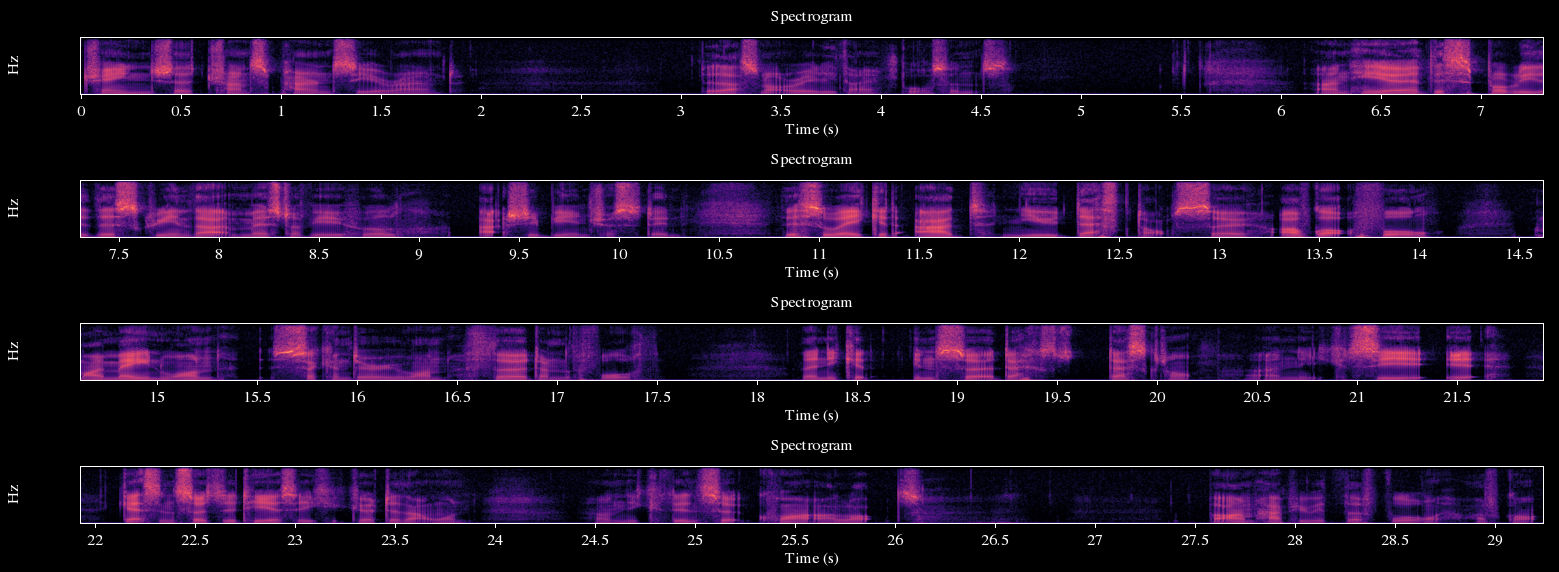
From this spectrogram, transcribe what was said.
change the transparency around but that's not really that important. And here this is probably the screen that most of you will actually be interested in. This way you could add new desktops. So I've got four, my main one, secondary one, third and the fourth. Then you could insert a desk desktop and you can see it gets inserted here so you could go to that one and you could insert quite a lot but I'm happy with the four I've got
